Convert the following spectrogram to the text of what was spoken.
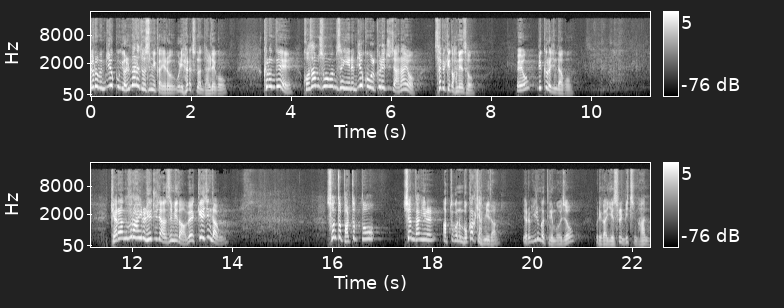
여러분 미역국이 얼마나 좋습니까? 여러분 우리 혈액순환 잘 되고 그런데 고3 수험생에는 미역국을 끓여주지 않아요. 새벽기도 하면서 왜요? 미끄러진다고. 계란 후라이를 해주지 않습니다. 왜? 깨진다고. 손톱 발톱도 시험 당일을 앞두고는 못 갖게 합니다. 여러분 이런 것들이 뭐죠? 우리가 예수를 믿지만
